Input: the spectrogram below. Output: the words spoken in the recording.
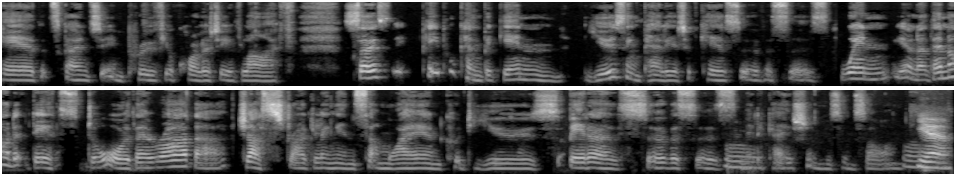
care that's going to improve your quality of life. So people can begin using palliative care services when, you know, they're not at death's door, they're rather just struggling in some way and could use better services, Mm. medications, and so on. Yeah.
